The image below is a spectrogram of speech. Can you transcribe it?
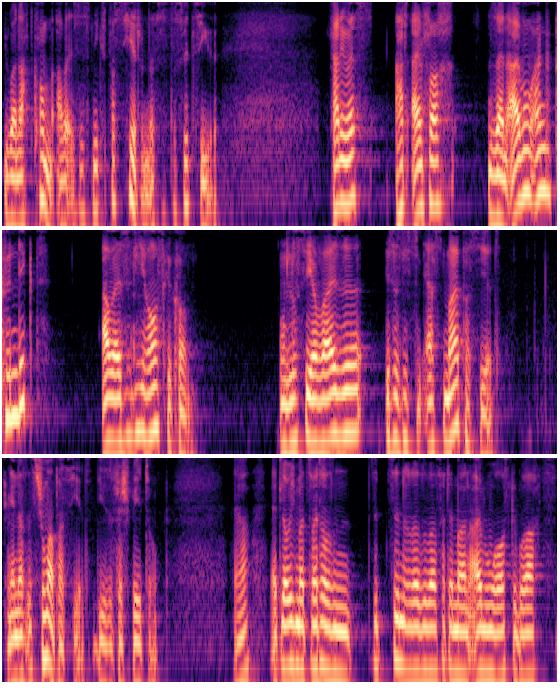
über Nacht kommen, aber es ist nichts passiert und das ist das Witzige. Kanye West hat einfach sein Album angekündigt, aber es ist nicht rausgekommen. Und lustigerweise ist es nicht zum ersten Mal passiert. Denn das ist schon mal passiert, diese Verspätung. Ja, er hat, glaube ich, mal 2017 oder sowas hat er mal ein Album rausgebracht.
